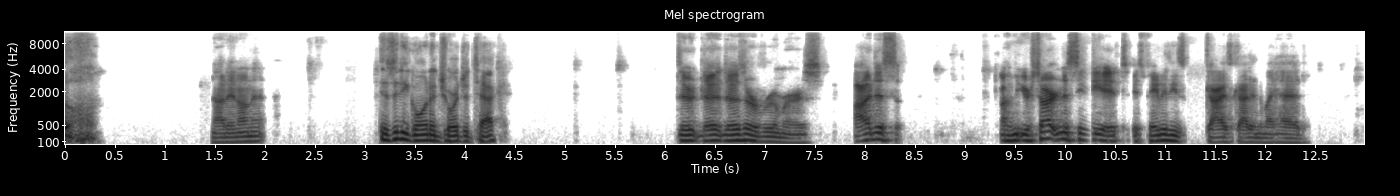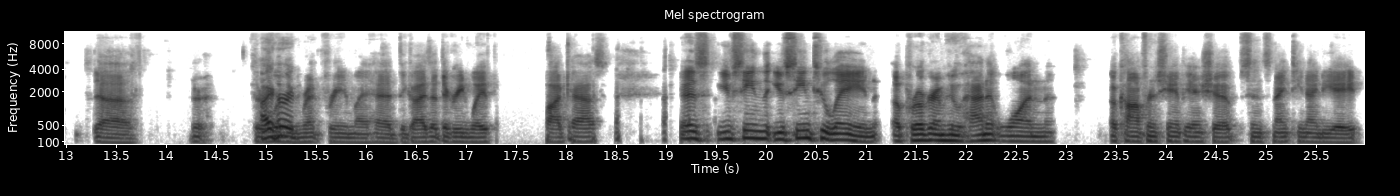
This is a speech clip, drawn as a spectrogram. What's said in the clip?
Ugh. Not in on it. Isn't he going to Georgia Tech? There, there, those are rumors. I just, I mean, you're starting to see it. It's maybe these guys got into my head. Uh, they're they're I living heard... rent free in my head. The guys at the Green Wave podcast, because you've seen you've seen Tulane, a program who hadn't won a conference championship since 1998,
